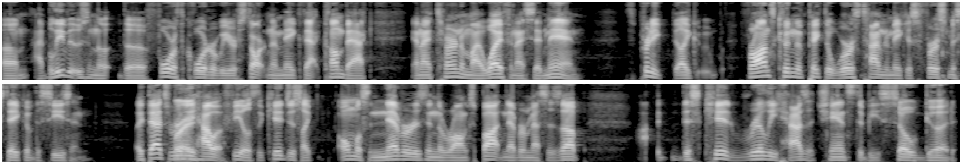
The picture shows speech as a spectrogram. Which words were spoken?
Um, I believe it was in the, the fourth quarter. We were starting to make that comeback, and I turned to my wife and I said, "Man, it's pretty like Franz couldn't have picked a worse time to make his first mistake of the season. Like that's really Right. how it feels. The kid just like almost never is in the wrong spot, never messes up. This kid really has a chance to be so good.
